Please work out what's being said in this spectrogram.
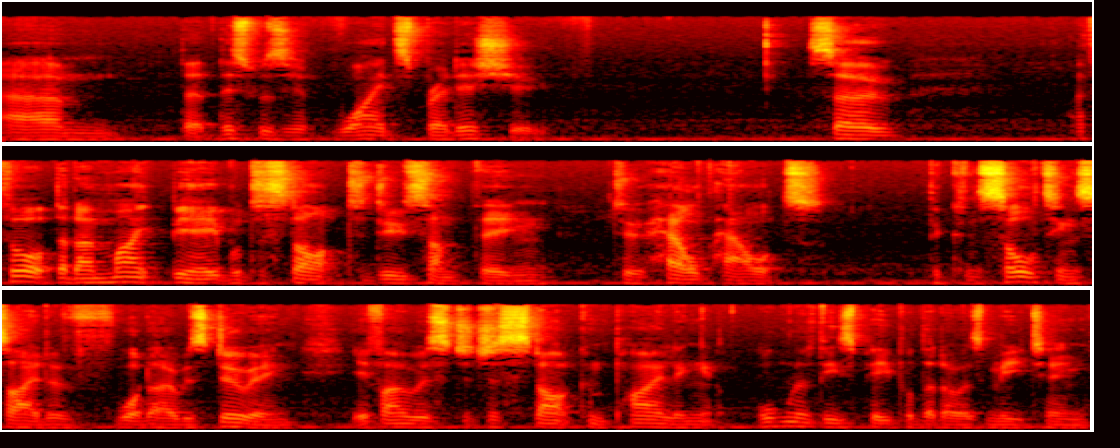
um, that this was a widespread issue. So I thought that I might be able to start to do something to help out the consulting side of what I was doing if I was to just start compiling all of these people that I was meeting,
